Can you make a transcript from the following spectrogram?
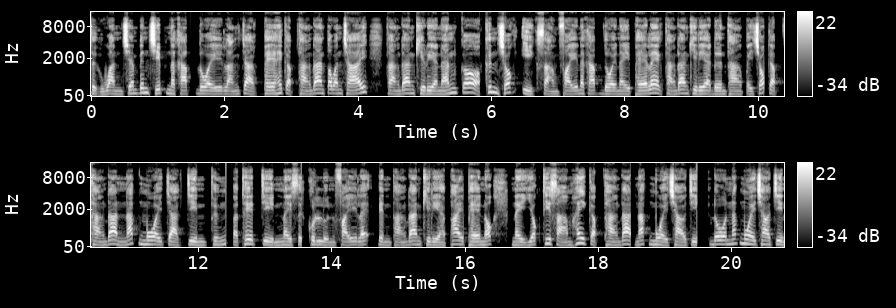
ศึกวันแชมเปี้ยนชิพนะครับโดยหลังจากแพ้ให้กับทางด้านตะวันฉายทางด้านคิเลียนั้นก็ขึ้นชกอีก 3 ไฟนะครับโดยในแพ้แรกทางด้านคิเลียเดินทางไปชกกับทางด้านนักมวยจากจีนถึงประเทศจีนในศึกคุณหลุนไฟและเป็นทางด้านคิเลียพ่ายแพ้น็อกในยกที่ 3 ให้กับทางด้านนักมวยชาวจีน โดนนักมวยชาวจีน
